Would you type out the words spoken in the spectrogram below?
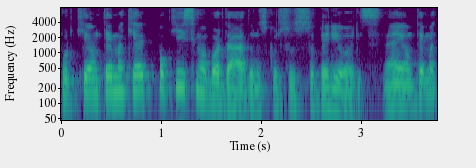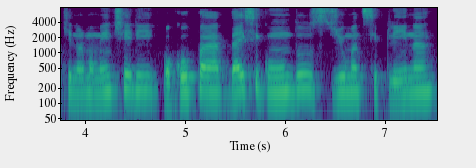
porque é um tema que é pouquíssimo abordado nos cursos superiores. Né? É um tema que normalmente ele ocupa 10 segundos de uma disciplina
